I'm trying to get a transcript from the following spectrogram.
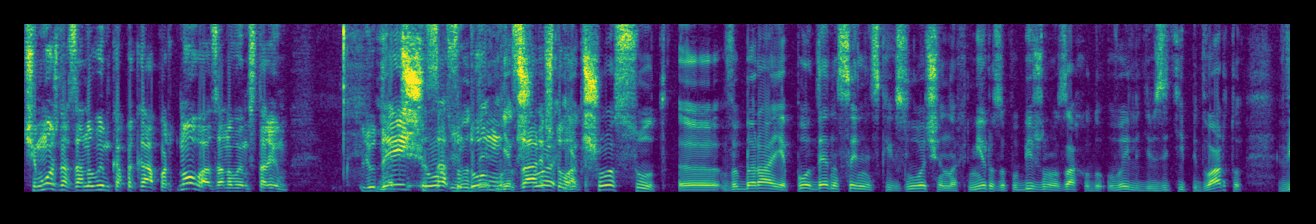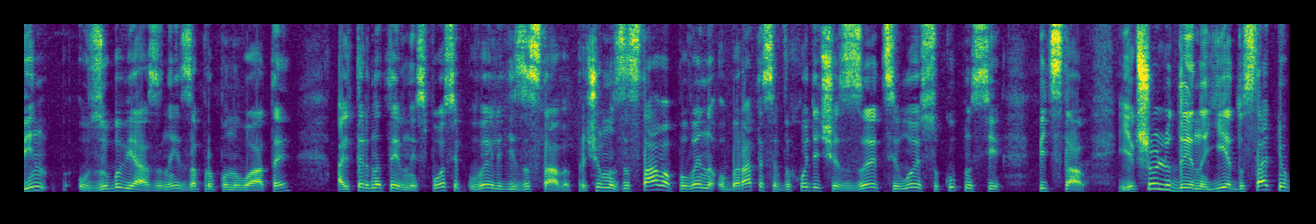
Чи можна за новим КПК Портнова, за новим старим, людей за судом люди- якщо, заарештувати? якщо суд е, вибирає по денасильницьких злочинах міру запобіжного заходу у вигляді взяті під варту, він зобов'язаний запропонувати. Альтернативний спосіб у вигляді застави. Причому застава повинна обиратися, виходячи з цілої сукупності підстав. І якщо людина є достатньо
